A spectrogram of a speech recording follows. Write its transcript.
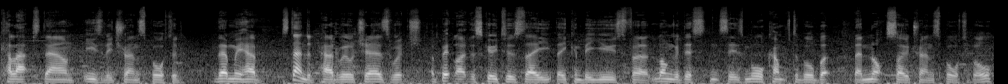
collapsed down, easily transported. Then we have standard powered wheelchairs, which, a bit like the scooters, they, they can be used for longer distances, more comfortable, but they're not so transportable.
